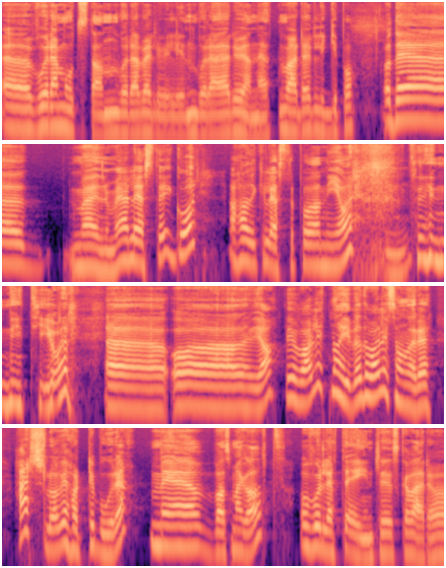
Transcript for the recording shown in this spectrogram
Uh, hvor er motstanden, hvor er velviljen, hvor er uenigheten? Hva er det det ligger på? Og det må jeg innrømme, jeg leste i går. Jeg hadde ikke lest det på ni år. Mm. Ni-ti år. Uh, og ja, vi var litt naive. Det var litt sånn derre Her slår vi hardt i bordet med hva som er galt, og hvor lett det egentlig skal være å,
